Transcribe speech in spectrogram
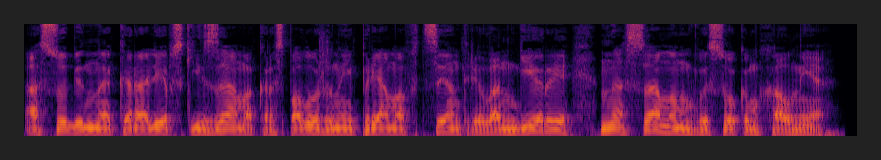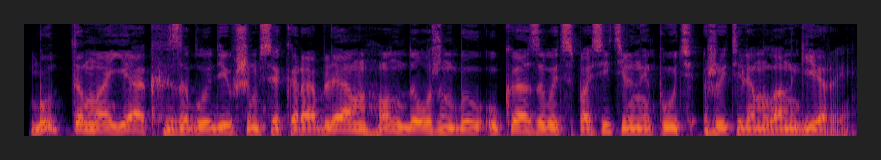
Особенно королевский замок, расположенный прямо в центре Лангеры, на самом высоком холме. Будто маяк заблудившимся кораблям, он должен был указывать спасительный путь жителям Лангеры.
